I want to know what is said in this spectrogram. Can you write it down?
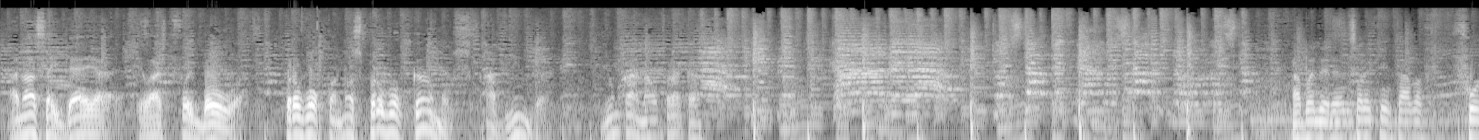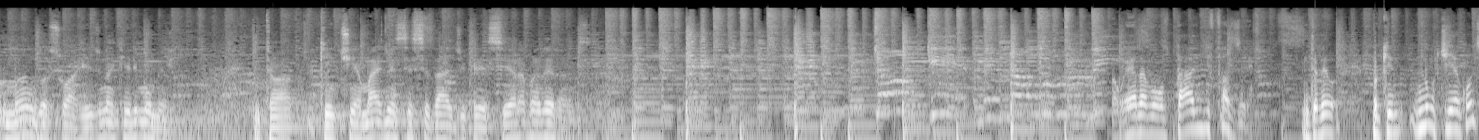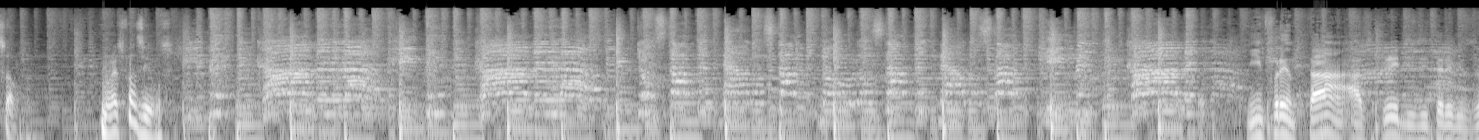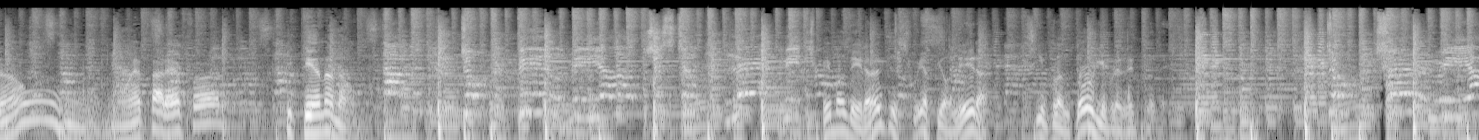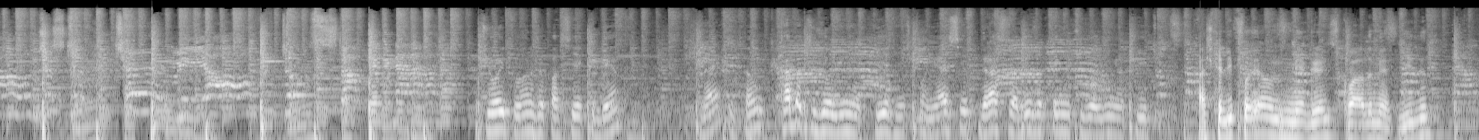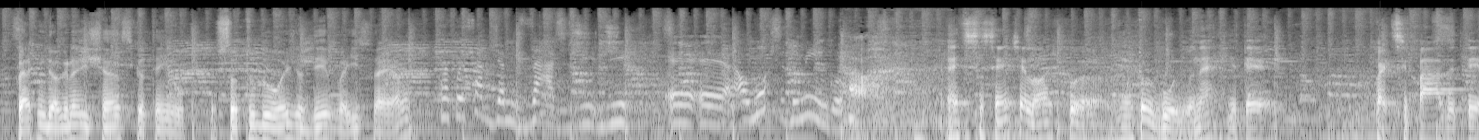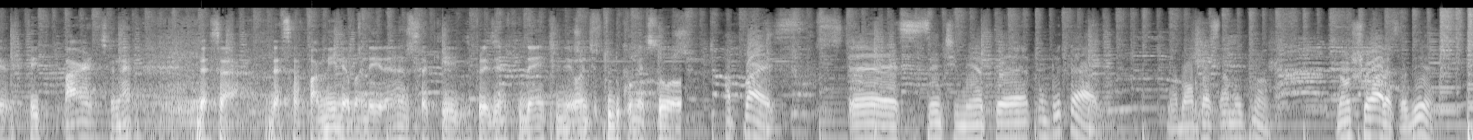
A nossa ideia, eu acho que foi boa. provoca, nós provocamos a vinda de um canal para cá. A Bandeirantes era quem estava formando a sua rede naquele momento. Então, quem tinha mais necessidade de crescer era a Bandeirantes. Era vontade de fazer, entendeu? Porque não tinha condição. Nós fazíamos. Enfrentar as redes de televisão não é tarefa pequena, não. Em Bandeirantes foi a pioneira se implantou aqui em Presidente Prudente. oito anos eu passei aqui dentro, né? Então cada tijolinho aqui a gente conhece, graças a Deus eu tenho um tijolinho aqui. Acho que ali foi a minha grande escola da minha vida. Foi ela que me deu a grande chance que eu tenho. Eu sou tudo hoje, eu devo isso a ela. Aquela coisa, sabe, de amizade, de, de é, é, almoço de domingo. Ah, a gente se sente, é lógico, muito orgulho, né? De ter participado, de ter feito parte, né? Dessa, dessa família Bandeirantes aqui de Presidente Prudente, de onde tudo começou. Rapaz, é, esse sentimento é complicado. Não é bom passar muito não. Não chora, sabia?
